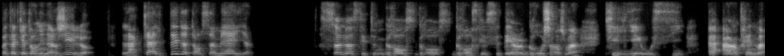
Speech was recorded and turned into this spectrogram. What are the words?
Peut-être que ton énergie est là. La qualité de ton sommeil, ça, là, c'est une grosse, grosse, grosse réussite et un gros changement qui est lié aussi euh, à l'entraînement.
